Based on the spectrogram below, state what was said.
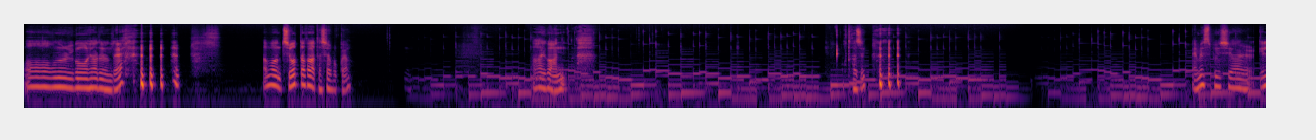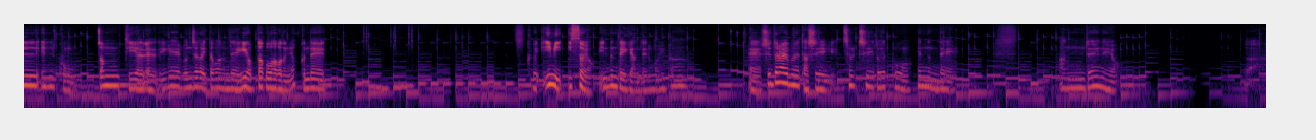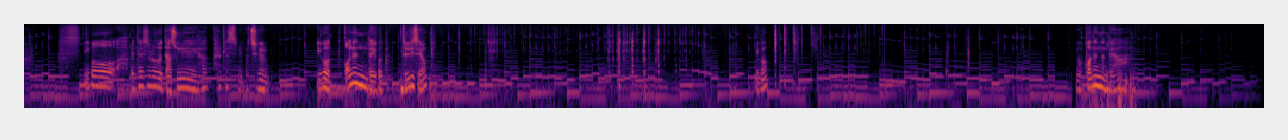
어, 오늘 이거 해야 되는데. 한번 지웠다가 다시 해볼까요? 아, 이거 안, 어떡하지? MSVCR 110.dll 이게 문제가 있다고 하는데 이게 없다고 하거든요. 근데 그 이미 있어요. 있는데 이게 안 되는 거니까. 예, C 드라이브에 다시 설치도 했고 했는데 안 되네요. 아, 이거 아, 메탈 슬로우 나중에 하, 하겠습니다. 지금 이거 꺼냈는데 이거 들리세요? 이거? 이거 꺼냈는데 아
